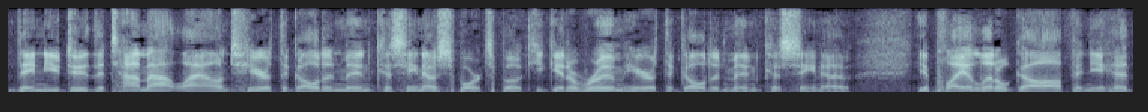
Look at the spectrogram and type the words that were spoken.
then you do the Timeout Lounge here at the Golden Moon Casino Sportsbook. You get a room here at the Golden Moon Casino. You play a little golf and you hit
